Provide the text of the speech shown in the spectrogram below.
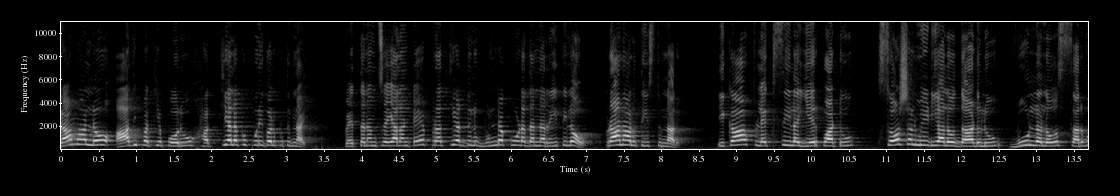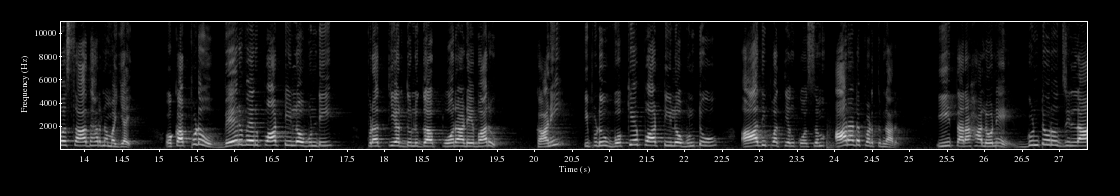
గ్రామాల్లో ఆధిపత్య పోరు హత్యలకు పురిగొల్పుతున్నాయి. పెత్తనం చేయాలంటే ప్రత్యర్థులు ఉండకూడదన్న రీతిలో ప్రాణాలు తీస్తున్నారు. ఇక ఫ్లెక్సీల ఏర్పాటు సోషల్ మీడియాలో దాడులు ఊళ్ళలో సర్వసాధారణమయ్యాయి. ఒకప్పుడు వేరువేరు పార్టీలో ఉండి ప్రత్యర్థులుగా పోరాడేవారు. కానీ ఇప్పుడు ఒకే పార్టీలో ఉంటూ ఆధిపత్యం కోసం ఆరాటపడుతున్నారు. ఈ తరహాలోనే గుంటూరు జిల్లా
